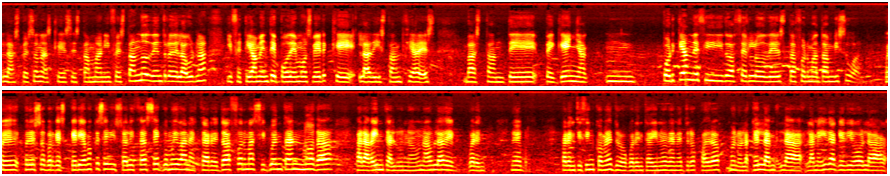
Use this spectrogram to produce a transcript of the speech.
las personas que se están manifestando dentro de la urna y efectivamente podemos ver que la distancia es bastante pequeña. Mm, ¿Por qué han decidido hacerlo de esta forma tan visual? Pues por eso, porque queríamos que se visualizase cómo iban a estar. De todas formas, si cuentan, no da para 20 alumnos, un aula de 49 45 metros, 49 metros cuadrados, bueno, la, que es la, medida que dio la,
